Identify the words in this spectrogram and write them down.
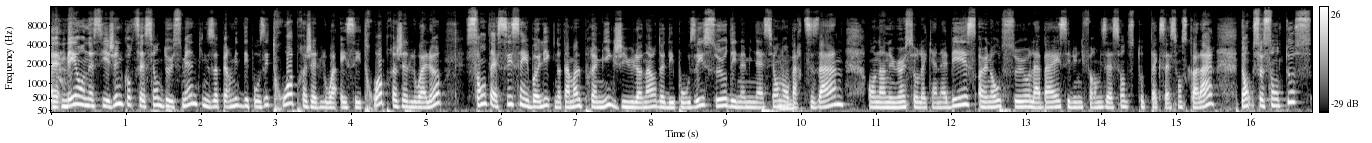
Euh, mais on a siégé une courte session de deux semaines qui nous a permis de déposer trois projets de loi. Et ces trois projets de loi-là sont assez symboliques, notamment le premier que j'ai eu l'honneur de déposer sur des nominations non partisanes. On en a eu un sur le cannabis, un autre sur la baisse et l'uniformisation du taux de taxation scolaire. Donc, ce sont tous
